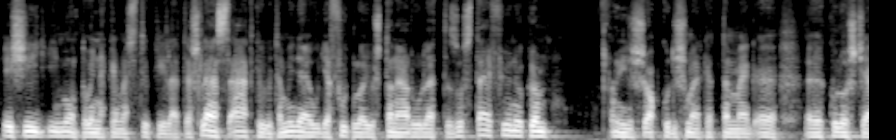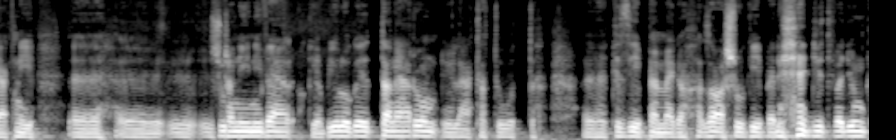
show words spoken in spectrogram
és így, így mondtam, hogy nekem ez tökéletes lesz. Átkerültem ide, ugye Futolajos tanár úr lett az osztályfőnököm, és akkor ismerkedtem meg Kolostyákné Zsuzsanénivel, aki a biológiai tanárom, ő látható ott középen, meg az alsó képen is együtt vagyunk,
